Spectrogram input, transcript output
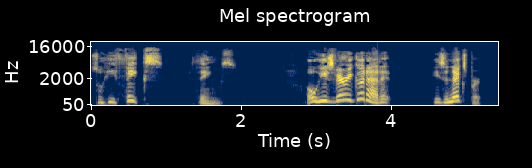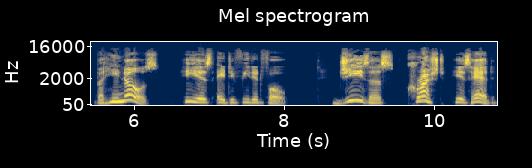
So he fakes things. Oh, he's very good at it. He's an expert, but he knows he is a defeated foe. Jesus crushed his head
